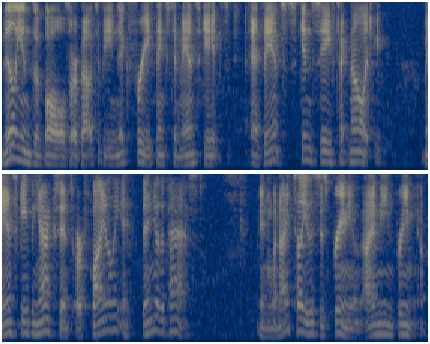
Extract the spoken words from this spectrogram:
Millions of balls are about to be nick free thanks to Manscaped's advanced skin safe technology. Manscaping accidents are finally a thing of the past. And when I tell you this is premium, I mean premium.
